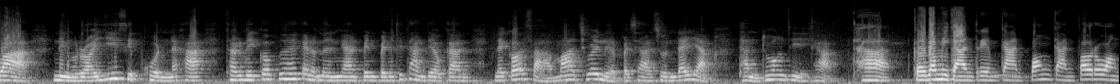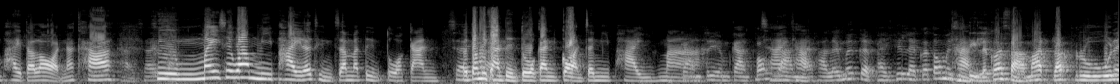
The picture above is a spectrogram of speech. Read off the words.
กว่า 120 คนนะคะ ทั้งนี้ก็เพื่อให้การดำเนินงานเป็นไปในทิศทางเดียวกัน และก็สามารถช่วยเหลือประชาชนได้อย่างทันท่วงทีค่ะ ค่ะก็ต้องมีการเตรียมการป้องกันเฝ้าระวังภัยตลอดนะคะ ค่ะใช่ค่ะคือไม่ใช่ว่ามีภัยแล้วถึงจะมาตื่นตัวกันใช่ ก็ต้องมีค่ะการตื่นตัวกันก่อนจะมีภัยมา การเตรียมการป้องใช่กันค่ะนะคะ และเมื่อเกิดภัยขึ้นแล้วก็ต้องมีสค่ะ ติแล้วก็สามารถรับรู้ใน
